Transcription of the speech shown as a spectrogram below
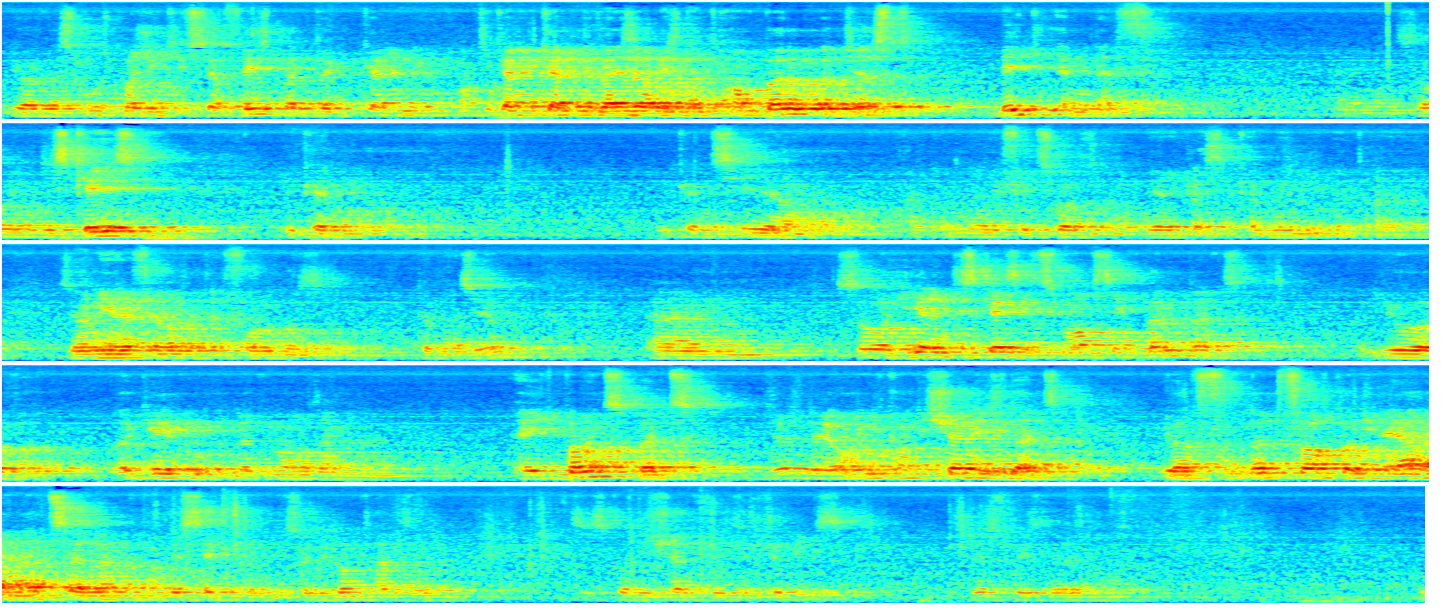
you have a smooth projective surface, but the anti-canonical divisor is not ample, but just big and nef. So in this case, you can you can see. Uh, I don't know if it was very classical maybe, but uh, the only reference that I found was Demazure. Um, so here in this case, it's more simple, but you have again not more than eight points, but just the only condition is that you have not four collinear and not seven on the same. So we don't have the, this condition with the cubics, just with the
